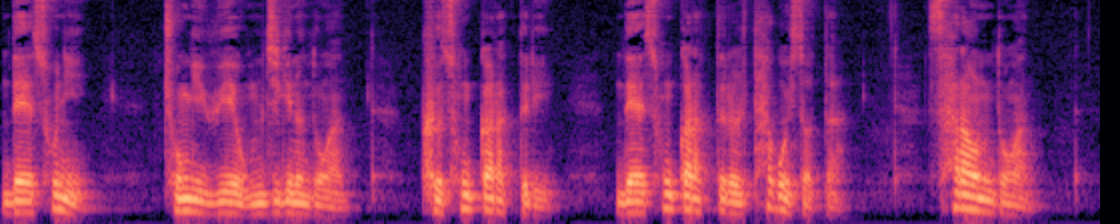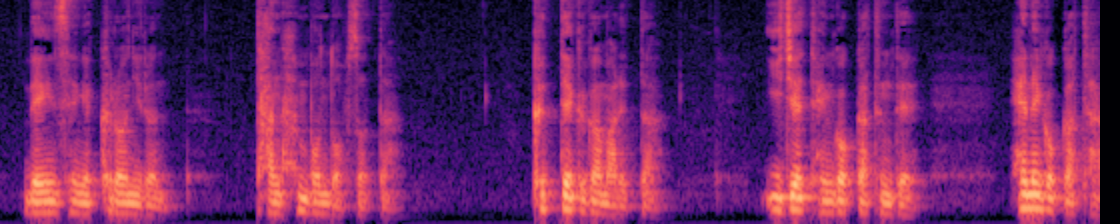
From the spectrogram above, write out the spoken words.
내 손이 종이 위에 움직이는 동안 그 손가락들이 내 손가락들을 타고 있었다. 살아오는 동안 내 인생에 그런 일은 단 한 번도 없었다. 그때 그가 말했다. 이제 된 것 같은데 해낸 것 같아.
